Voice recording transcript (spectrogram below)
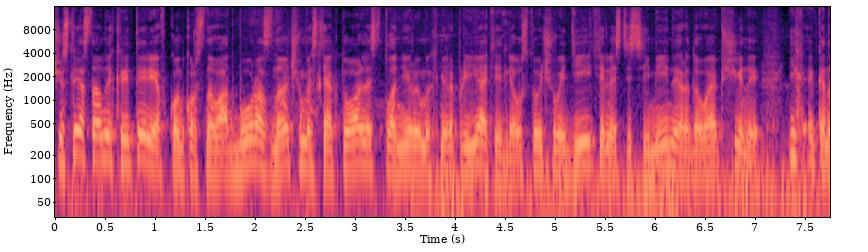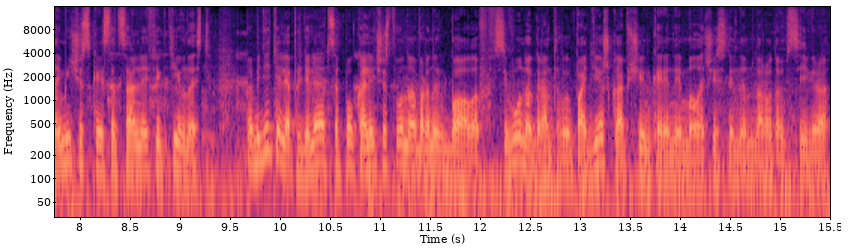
Числе основных критериев конкурсного отбора – значимость и актуальность планируемых мероприятий для устойчивой деятельности семейной и родовой общины, их экономическая и социальная эффективность. Победители определяются по количеству набранных баллов. Всего на грантовую поддержку общин коренным малочисленным народом Севера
